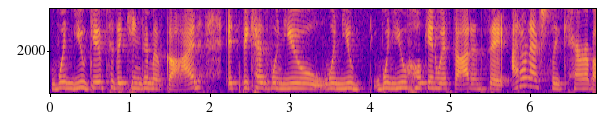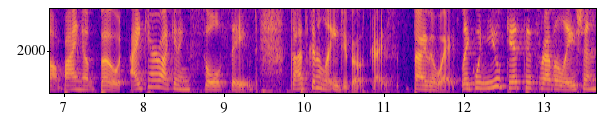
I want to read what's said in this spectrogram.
when you give to the kingdom of God, it's because when you when you when you hook in with God and say, I don't actually care about buying a boat. I care about getting souls saved. God's going to let you do both, guys. By the way, like when you get this revelation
